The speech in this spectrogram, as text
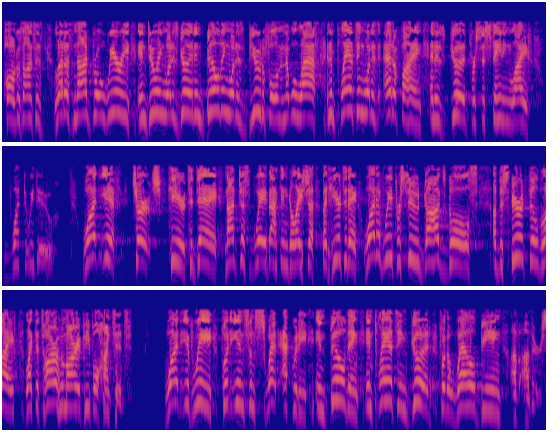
Paul goes on and says, let us not grow weary in doing what is good, in building what is beautiful and that will last, and in planting what is edifying and is good for sustaining life. What do we do? What if church here today, not just way back in Galatia, but here today, what if we pursued God's goals of the spirit-filled life like the Tarahumara people hunted? What if we put in some sweat equity in building, in planting good for the well-being of others?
